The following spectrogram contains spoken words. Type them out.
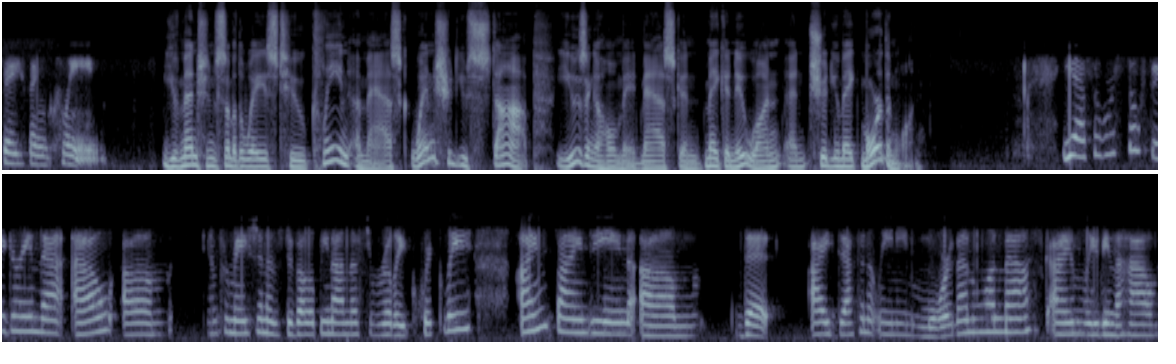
safe and clean. You've mentioned some of the ways to clean a mask. When should you stop using a homemade mask and make a new one? And should you make more than one? Yeah, so we're still figuring that out. Um, information is developing on this really quickly. I'm finding um, that I definitely need more than one mask. I'm leaving the house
